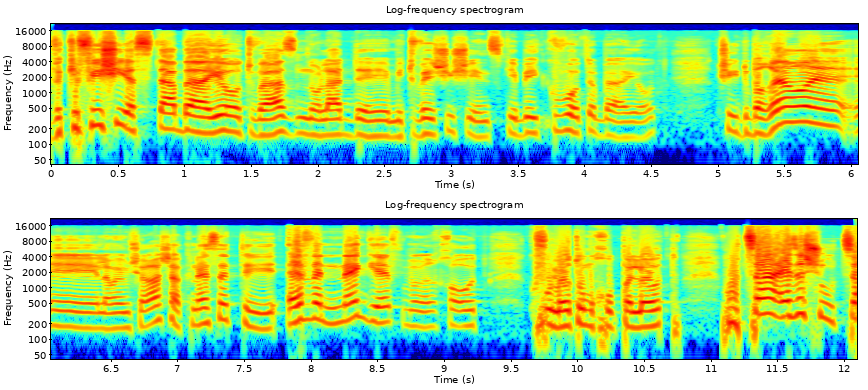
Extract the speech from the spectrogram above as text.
וכפי שהיא עשתה בעיות ואז נולד אה, מתווה שישינסקי בעקבות הבעיות, כשהתברר אה, לממשלה שהכנסת היא אבן נגף במרכאות כפולות ומכופלות, הוצא איזשהו צו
